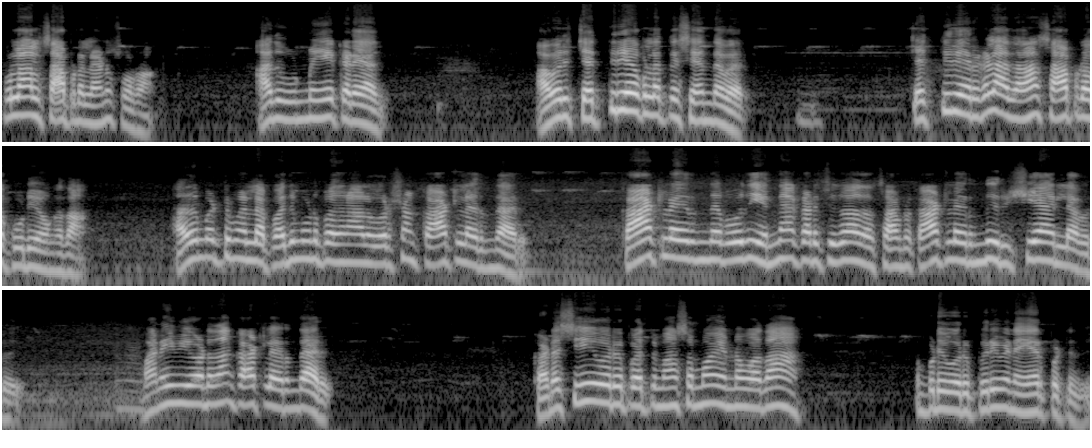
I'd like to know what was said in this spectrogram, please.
புலால் சாப்பிடலைன்னு சொல்கிறான் அது உண்மையே கிடையாது. அவர் சத்திரிய குலத்தை சேர்ந்தவர். சத்திரியர்கள் அதெல்லாம் சாப்பிடக்கூடியவங்க தான். அது மட்டும் இல்லை பதிமூணு பதினாலு வருஷம் காட்டில் இருந்தார். காட்டில் இருந்தபோது என்ன கிடச்சிதோ அதை சாப்பிட காட்டில் இருந்து ரிஷியாக இல்லை அவர். மனைவியோடு தான் காட்டில் இருந்தார். கடைசி ஒரு பத்து மாதமோ என்னவோ தான் இப்படி ஒரு பிரிவினை ஏற்பட்டது.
